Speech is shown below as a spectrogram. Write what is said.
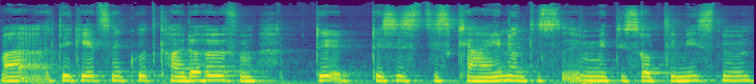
man, dir geht's nicht gut, kann ich dir helfen? Das ist das Kleine und das mit diesen Optimisten,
